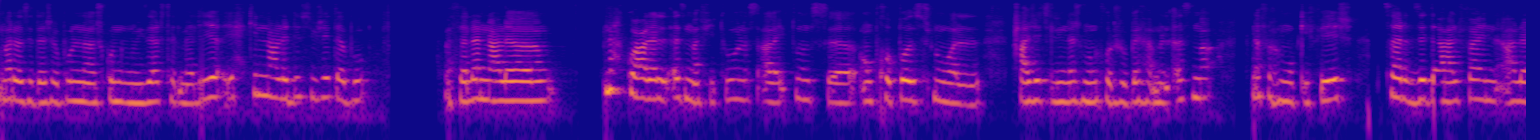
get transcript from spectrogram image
مرة زيد جابوا لنا شكون من وزارة المالية يحكي لنا على des sujets tabous مثلا على نحكوا على الأزمة في تونس. على تونس on propose شنو الحاجات اللي نجمو نخرجوا بها من الأزمة. نفهموا كيفاش. صارت زادة على الفاين على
